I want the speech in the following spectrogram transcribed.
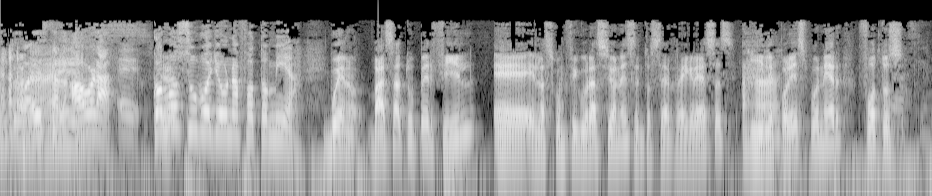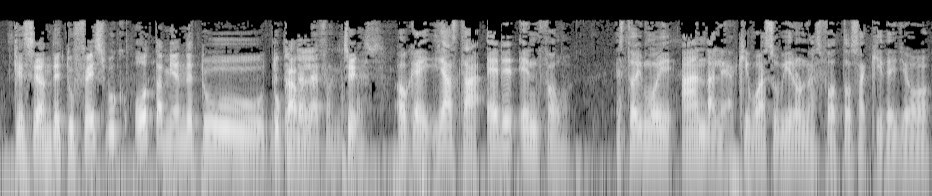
En Dubái está la-. Ahora, Eh, ¿cómo subo yo una foto mía? Bueno, vas a tu perfil eh, en las configuraciones, entonces regresas Ajá. y le puedes poner fotos que sean de tu Facebook o también de tu, cámara. teléfono, sí. pues. Ok, ya está. Edit info. Estoy muy... Ándale, aquí voy a subir unas fotos aquí de yo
